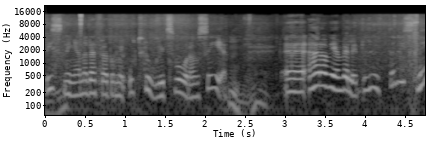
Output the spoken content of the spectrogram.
ristningarna därför att de är otroligt svåra att se. Eh, här har vi en väldigt liten ristning.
